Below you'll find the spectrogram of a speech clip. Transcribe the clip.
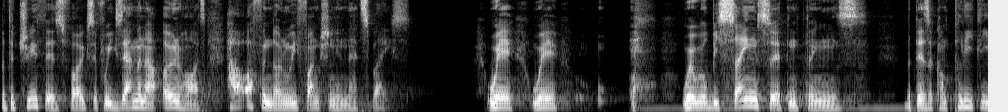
But the truth is, folks, if we examine our own hearts, how often don't we function in that space? where, where, where we'll be saying certain things, but there's a completely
